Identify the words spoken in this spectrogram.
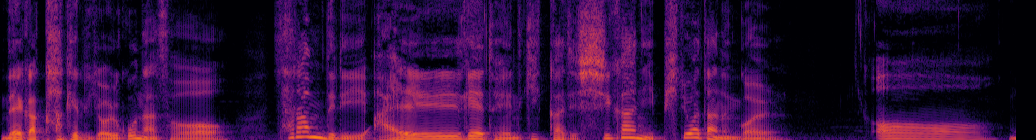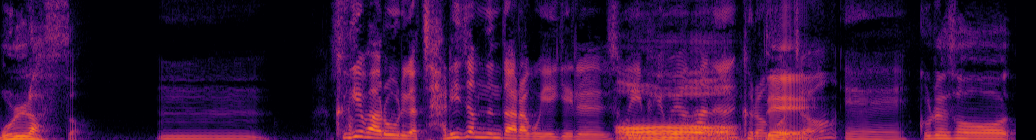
내가 가게를 열고 나서 사람들이 알게 되기까지 시간이 필요하다는 걸 어. 몰랐어. 음. 그게 바로 우리가 자리 잡는다라고 얘기를 소위 어, 표현하는 그런 네. 거죠. 예. 그래서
